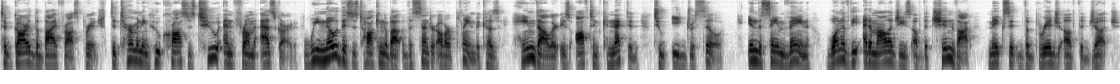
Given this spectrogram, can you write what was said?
to guard the Bifrost Bridge, determining who crosses to and from Asgard. We know this is talking about the center of our plane because Heimdallr is often connected to Yggdrasil. In the same vein, one of the etymologies of the Chinvat makes it the bridge of the judge.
